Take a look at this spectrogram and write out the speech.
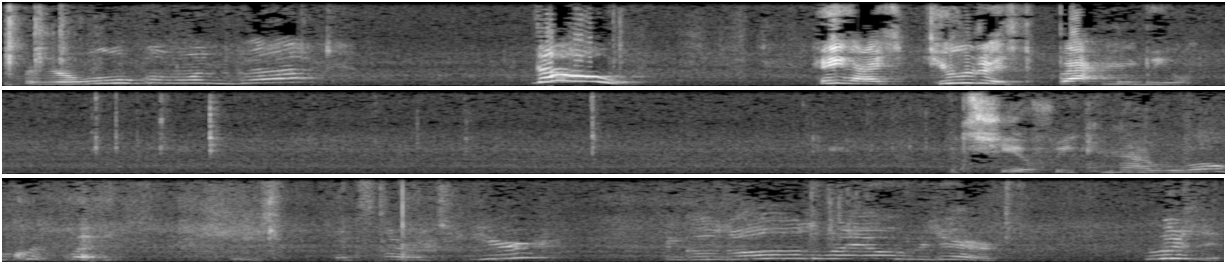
Is there a logo on the back? Guys, is, Batmobile. Let's see if we can have a little quick way. It starts here and goes all the way over there. Who is it?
